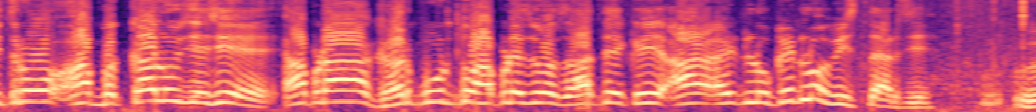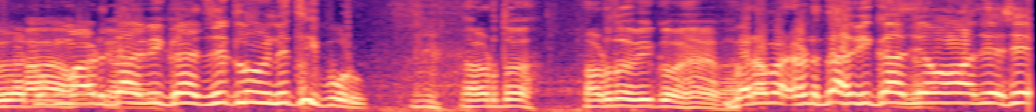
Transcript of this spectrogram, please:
મિત્રો આ બકાલું જે છે આપણા ઘર પૂરતું આપણે જો જાતે કઈ આ એટલો કેટલો વિસ્તાર છે? ટૂંકમાં અડધા વીઘા જેટલું નથી પૂરું. અડધો અડધો વીઘો છે. બરાબર અડધા વીઘા જેવા જે છે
